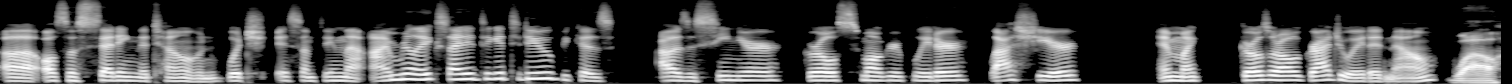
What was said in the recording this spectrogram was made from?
uh, also setting the tone, which is something that I'm really excited to get to do because I was a senior girls small group leader last year and my girls are all graduated now. Wow.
